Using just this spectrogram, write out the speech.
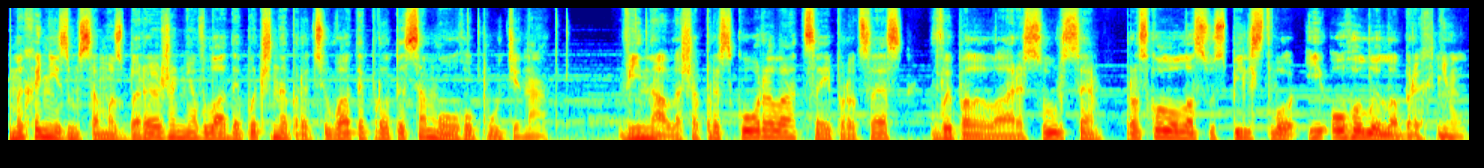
механізм самозбереження влади почне працювати проти самого Путіна. Війна лише прискорила цей процес, випалила ресурси, розколола суспільство і оголила брехню.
